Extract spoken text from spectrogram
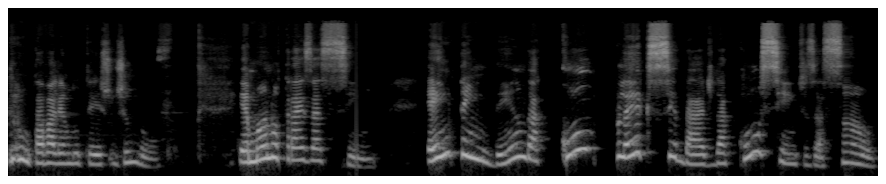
estava lendo o texto de novo. Emmanuel traz assim: entendendo a complexidade da conscientização,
